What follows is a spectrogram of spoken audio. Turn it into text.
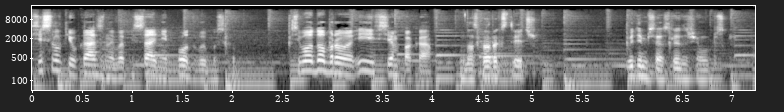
Все ссылки указаны в описании под выпуском. Всего доброго и всем пока. До скорых встреч. Увидимся в следующем выпуске.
